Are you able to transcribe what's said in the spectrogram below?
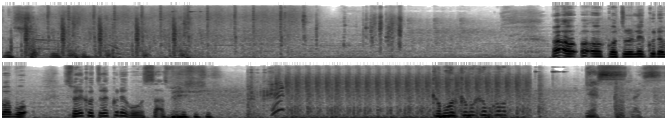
Kena shot tu Oh oh oh, oh controller aku dah mabuk. Sebenarnya controller aku dah rosak sebenarnya. Come on come on come on, come on. Yes nice.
